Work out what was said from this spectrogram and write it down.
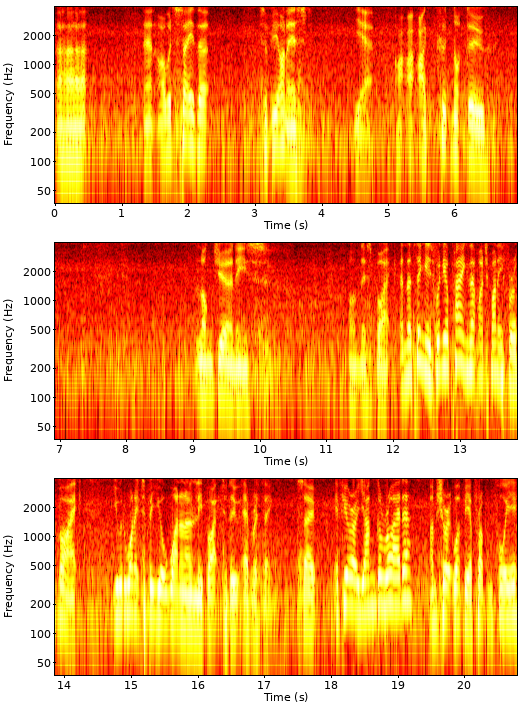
Uh, and I would say that, to be honest, yeah, I, I could not do long journeys on this bike. And the thing is, when you're paying that much money for a bike, you would want it to be your one and only bike to do everything. So if you're a younger rider, I'm sure it won't be a problem for you.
